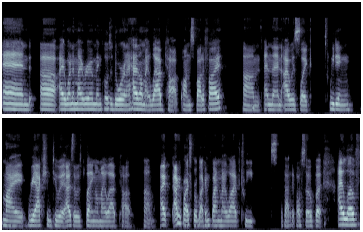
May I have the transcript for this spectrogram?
and uh, I went in my room and closed the door, and I had it on my laptop on Spotify, um, and then I was like tweeting my reaction to it as I was playing on my laptop. Um, I I could probably scroll back and find my live tweets about it also, but I love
